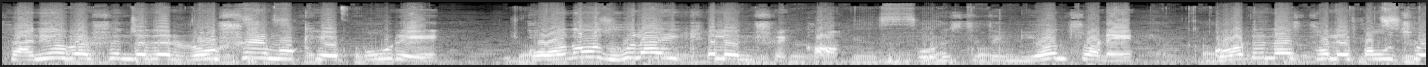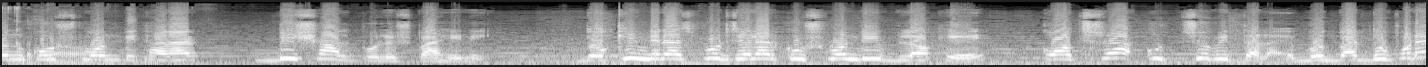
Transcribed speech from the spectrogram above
স্থানীয় বাসিন্দাদের রোষের মুখে পড়ে গণধুলাই খেলেন শিক্ষক। পরিস্থিতি নিয়ন্ত্রণে ঘটনাস্থলে পৌঁছন কুশমন্ডি থানার বিশাল পুলিশ বাহিনী। দক্ষিণ দিনাজপুর জেলার কুশমন্ডি ব্লকে কচরা উচ্চ বিদ্যালয়ে বুধবার দুপুরে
